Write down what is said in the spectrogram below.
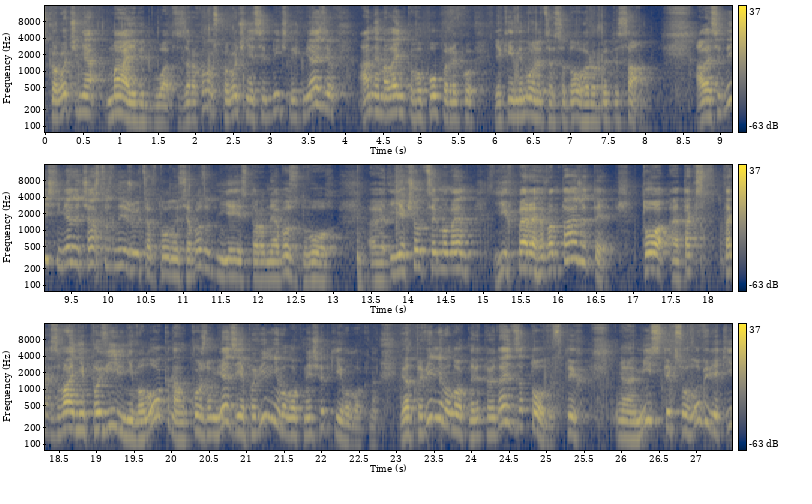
скорочення, має відбуватися за рахунок скорочення сідничних м'язів, а не маленького попереку, який не може це все довго робити сам. Але сідничні м'язи часто знижуються в тонусі або з однієї сторони, або з двох. Е, І якщо в цей момент їх перевантажити, то е, так, так звані повільні волокна, у кожному м'язі є повільні волокна і швидкі волокна. І от повільні волокна відповідають за тонус тих е, місць, тих суглобів, які,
